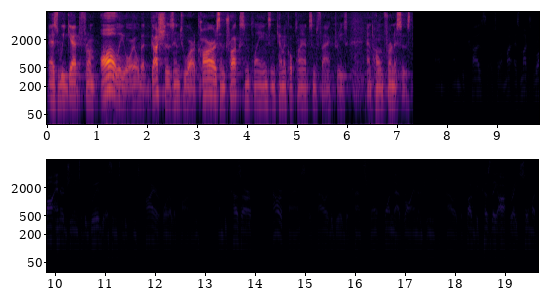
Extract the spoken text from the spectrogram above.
as we get from all the oil that gushes into our cars and trucks and planes and chemical plants and factories and home furnaces. because they operate so much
